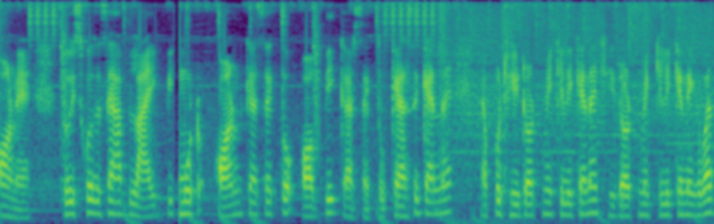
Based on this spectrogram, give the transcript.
ऑन है। तो इसको जैसे आप लाइट भी मोड ऑन कर सकते हो ऑफ़ भी कर सकते हो। कैसे करना है। आपको थ्री डॉट में क्लिक करना है। थ्री डॉट में क्लिक करने के बाद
